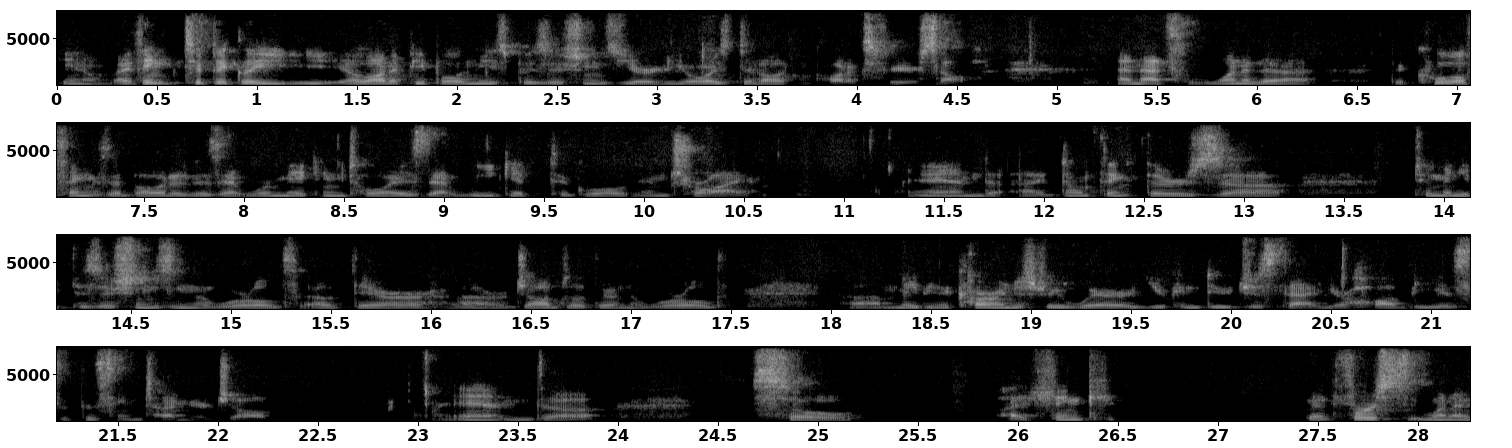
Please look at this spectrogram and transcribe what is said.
you know, I think typically a lot of people in these positions, you're you're always developing products for yourself, and that's one of the the cool things about it is that we're making toys that we get to go out and try, and I don't think there's uh, too many positions in the world out there uh, or jobs out there in the world, uh, maybe in the car industry where you can do just that. Your hobby is at the same time your job. And uh, so I think at first when I,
